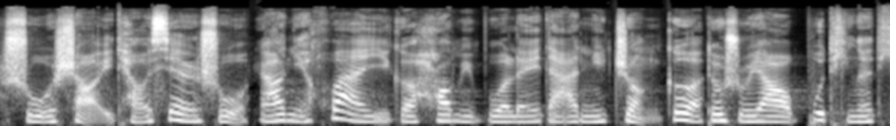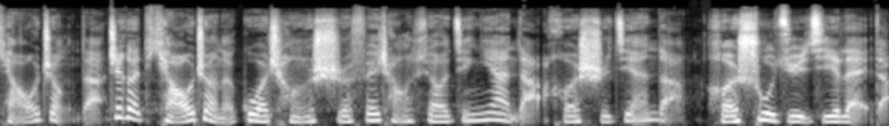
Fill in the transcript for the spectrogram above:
数少一条线数，然后你换一个毫米波雷。答，你整个都是要不停的调整的，这个调整的过程是非常需要经验的和时间的和数据积累的。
